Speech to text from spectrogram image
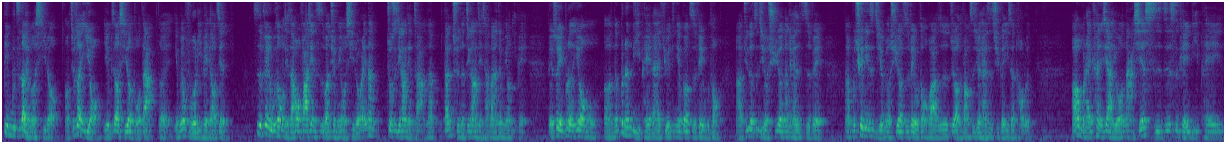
并不知道有没有息肉哦。就算有，也不知道息肉多大，对，有没有符合理赔条件。自费无痛检查后发现是完全没有息肉，哎，那就是健康检查。那单纯的健康检查当然就没有理赔，对，所以不能用呃能不能理赔来决定要不要自费无痛啊。觉得自己有需要，那就还是自费。那不确定自己有没有需要自费无痛的话，是最好的方式就还是去跟医生讨论。然后，我们来看一下有哪些实质是可以理赔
